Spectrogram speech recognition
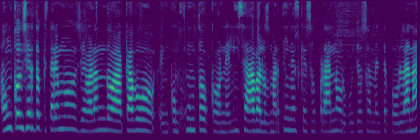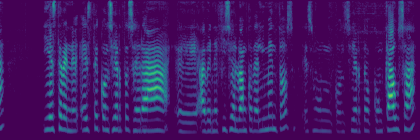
a un concierto que estaremos llevando a cabo en conjunto con Elisa Ábalos Martínez, que es soprano, orgullosamente poblana. Y este, este concierto será eh, a beneficio del Banco de Alimentos. Es un concierto con causa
